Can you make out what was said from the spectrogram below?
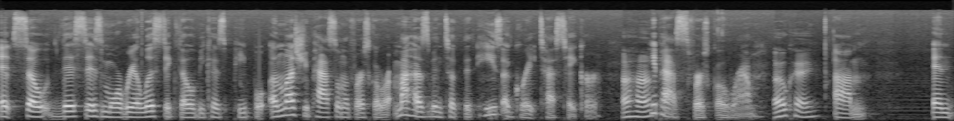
it. So this is more realistic though because people, unless you pass on the first go round, my husband took the. He's a great test taker. Uh-huh. He passed first go round, Okay. Um, and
